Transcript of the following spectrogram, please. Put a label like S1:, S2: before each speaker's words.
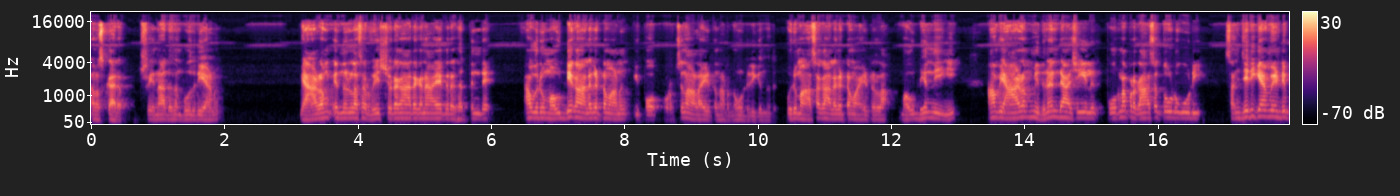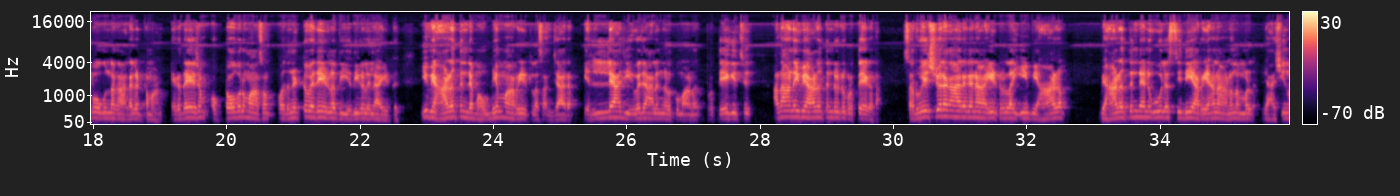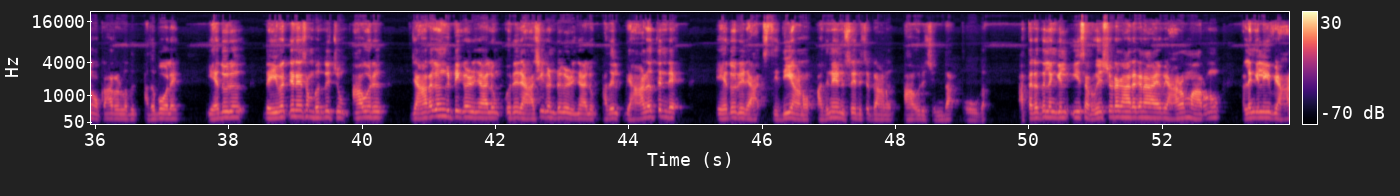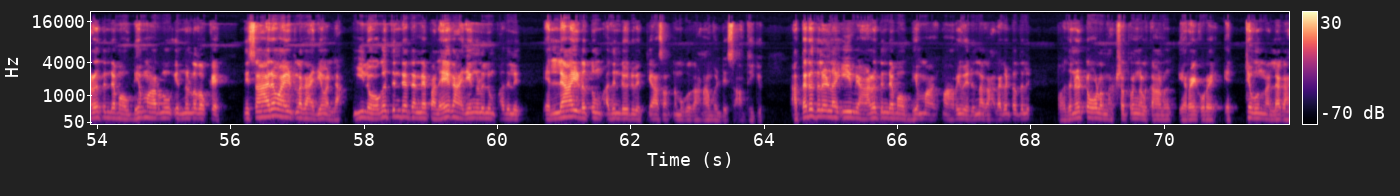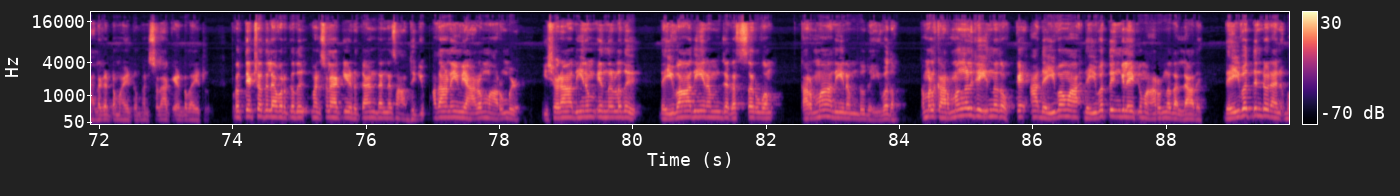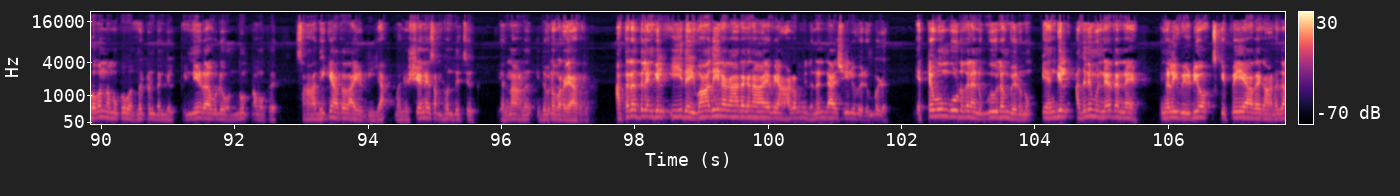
S1: നമസ്കാരം. ശ്രീനാഥ നമ്പൂതിരിയാണ്. വ്യാഴം എന്നുള്ള സർവീശ്വരകാരകനായ ഗ്രഹത്തിന്റെ ആ ഒരു മൗഢ്യ കാലഘട്ടമാണ് ഇപ്പോൾ കുറച്ച് നാളായിട്ട് നടന്നുകൊണ്ടിരിക്കുന്നത്. ഒരു മാസ കാലഘട്ടമായിട്ടുള്ള മൗഢ്യം നീങ്ങി ആ വ്യാഴം മിഥുനൻ രാശിയിൽ പൂർണ കൂടി സഞ്ചരിക്കാൻ വേണ്ടി പോകുന്ന കാലഘട്ടമാണ്. ഏകദേശം ഒക്ടോബർ മാസം പതിനെട്ട് വരെയുള്ള തീയതികളിലായിട്ട് ഈ വ്യാഴത്തിന്റെ മൗഢ്യം മാറിയിട്ടുള്ള സഞ്ചാരം എല്ലാ ജീവജാലങ്ങൾക്കുമാണ്. പ്രത്യേകിച്ച് അതാണ് ഈ വ്യാഴത്തിന്റെ ഒരു പ്രത്യേകത. സർവേശ്വരകാരകനായിട്ടുള്ള ഈ വ്യാഴം വ്യാഴത്തിന്റെ അനുകൂല സ്ഥിതി അറിയാനാണ് നമ്മൾ രാശി നോക്കാറുള്ളത്. അതുപോലെ ഏതൊരു ദൈവജ്ഞനെ സംബന്ധിച്ചും ആ ഒരു ജാതകം കിട്ടിക്കഴിഞ്ഞാലും ഒരു രാശി കണ്ടു കഴിഞ്ഞാലും അതിൽ വ്യാഴത്തിന്റെ ഏതൊരു രാ സ്ഥിതിയാണോ അതിനനുസരിച്ചിട്ടാണ് ആ ഒരു ചിന്ത പോവുക. അത്തരത്തിലെങ്കിൽ ഈ സർവേശ്വരകാരകനായ വ്യാഴം മാറണു അല്ലെങ്കിൽ ഈ വ്യാഴത്തിന്റെ മൗഢ്യം മാറണു എന്നുള്ളതൊക്കെ നിസ്സാരമായിട്ടുള്ള കാര്യമല്ല. ഈ ലോകത്തിന്റെ തന്നെ പല കാര്യങ്ങളിലും അതിൽ എല്ലായിടത്തും അതിന്റെ ഒരു വ്യത്യാസം നമുക്ക് കാണാൻ വേണ്ടി സാധിക്കും. അത്തരത്തിലുള്ള ഈ വ്യാഴത്തിന്റെ മൗഢ്യം മാറി വരുന്ന കാലഘട്ടത്തിൽ പതിനെട്ടോളം നക്ഷത്രങ്ങൾക്കാണ് ഏറെക്കുറെ ഏറ്റവും നല്ല കാലഘട്ടമായിട്ട് മനസ്സിലാക്കേണ്ടതായിട്ടുള്ളത് പ്രത്യക്ഷത്തിൽ അവർക്കത് മനസ്സിലാക്കിയെടുക്കാൻ തന്നെ സാധിക്കും. അതാണ് ഈ വ്യാഴം മാറുമ്പോൾ ഈശ്വരാധീനം എന്നുള്ളത് ദൈവാധീനം ജഗത്സർവം കർമാധീനം ദു ദൈവതം. നമ്മൾ കർമ്മങ്ങൾ ചെയ്യുന്നതൊക്കെ ആ ദൈവമാ ദൈവത്തെങ്കിലേക്ക് മാറുന്നതല്ലാതെ ദൈവത്തിന്റെ ഒരു അനുഭവം നമുക്ക് വന്നിട്ടുണ്ടെങ്കിൽ പിന്നീട് അവിടെ ഒന്നും നമുക്ക് സാധിക്കാത്തതായിട്ടില്ല മനുഷ്യനെ സംബന്ധിച്ച് എന്നാണ് ഇതിന് പറയാറുള്ളത്. അത്തരത്തിലെങ്കിൽ ഈ ദൈവാധീനകാരകനായ വ്യാഴം മിഥുനൻ രാശിയിൽ വരുമ്പോൾ ഏറ്റവും കൂടുതൽ അനുകൂലം വരുന്നു. എങ്കിൽ അതിനു മുന്നേ തന്നെ നിങ്ങൾ ഈ വീഡിയോ സ്കിപ്പ് ചെയ്യാതെ കാണുക.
